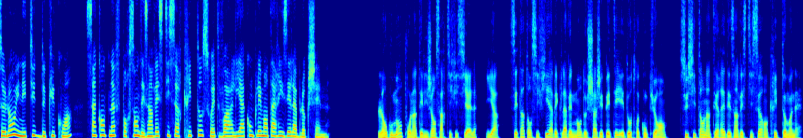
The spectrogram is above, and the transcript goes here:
Selon une étude de QCoin, 59% des investisseurs crypto souhaitent voir l'IA complémentariser la blockchain. L'engouement pour l'intelligence artificielle, IA, s'est intensifié avec l'avènement de ChatGPT et d'autres concurrents, suscitant l'intérêt des investisseurs en crypto-monnaie.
